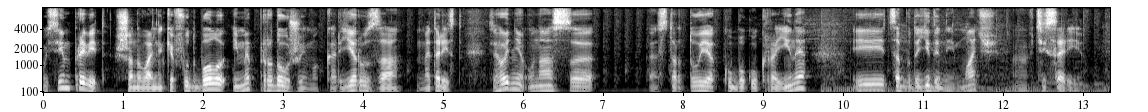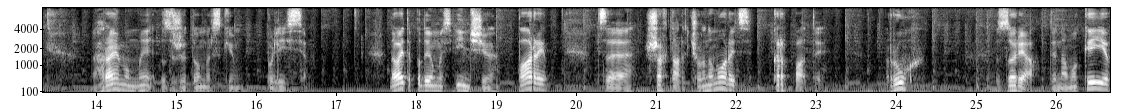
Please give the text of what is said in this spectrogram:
Усім привіт, шанувальники футболу, і ми продовжуємо кар'єру за металіст. Сьогодні у нас е, стартує Кубок України, і це буде єдиний матч е, в цій серії. Граємо ми з Житомирським Поліссям. Давайте подивимось інші пари: це Шахтар Чорноморець, Карпати, Рух, Зоря Динамо Київ,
